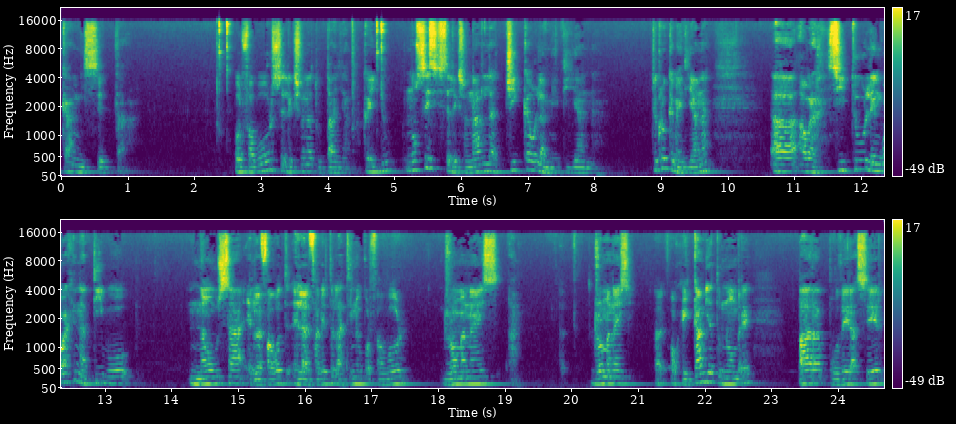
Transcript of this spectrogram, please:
camiseta. Por favor, selecciona tu talla. Ok, yo no sé si seleccionar la chica o la mediana. Yo creo que mediana. Uh, ahora, si tu lenguaje nativo no usa el alfabeto, el alfabeto latino, por favor, romanize, ah, romanize Ah, Ah, ok, cambia tu nombre para poder hacer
